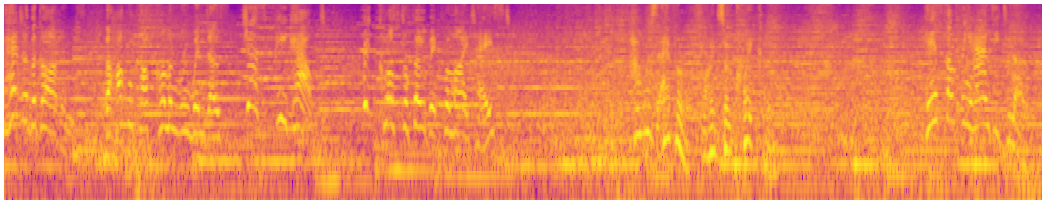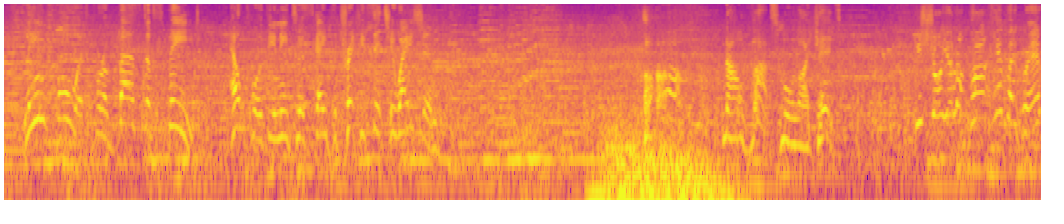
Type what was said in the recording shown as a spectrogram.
Ahead of the gardens, the Hufflepuff common room windows just peek out. Bit claustrophobic for my taste. How is Everett flying so quickly? Here's something handy to know. Lean forward for a burst of speed. Helpful if you need to escape a tricky situation. Uh-uh. Now that's more like it. You sure you're not part hippogriff?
